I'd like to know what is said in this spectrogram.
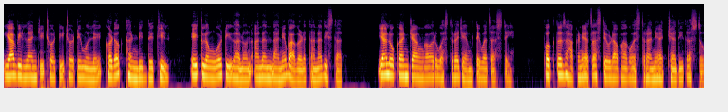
या बिल्लांची छोटी छोटी मुले कडक थंडीत देखील एक लंगोटी घालून आनंदाने बागडताना दिसतात. या लोकांच्या अंगावर वस्त्र जेमतेमच असते. फक्त झाकण्याचाच तेवढा भाग वस्त्राने आच्छादित असतो.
